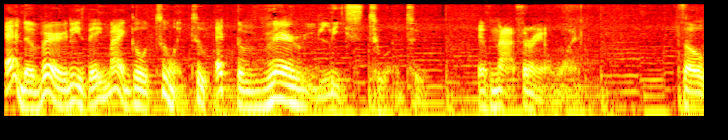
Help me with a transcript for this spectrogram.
At the very least, they might go two and two. At the very least, two and two, if not three and one. So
